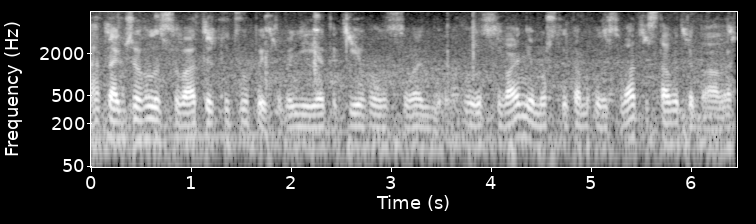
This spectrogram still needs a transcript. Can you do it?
А також голосувати тут в опитуванні. Є такі голосування. голосування. Можете там голосувати, ставити бали.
